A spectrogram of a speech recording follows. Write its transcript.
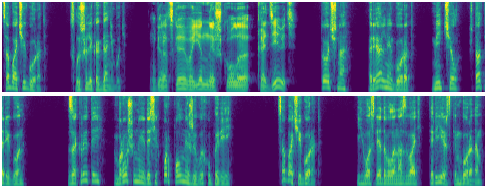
Собачий город. Слышали когда-нибудь? Городская военная школа К-9? Точно. Реальный город. Митчелл, штат Орегон. Закрытый, брошенный и до сих пор полный живых упырей. Собачий город. Его следовало назвать терьерским городом,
